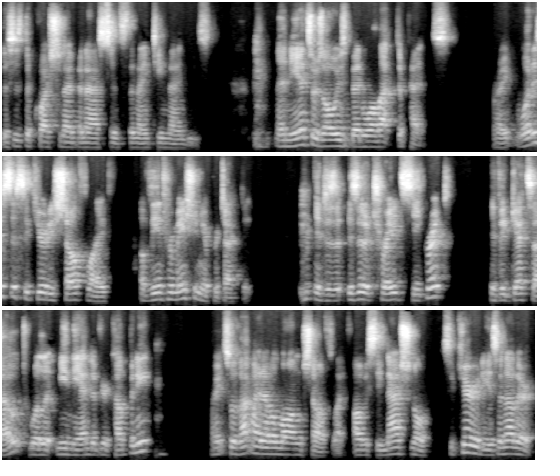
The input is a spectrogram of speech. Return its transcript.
This is the question I've been asked since the 1990s. And the answer has always been, well, that depends, right? What is the security shelf life of the information you're protecting? it is, is it a trade secret? If it gets out, will it mean the end of your company? Right, so that might have a long shelf life. Obviously, national security is another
